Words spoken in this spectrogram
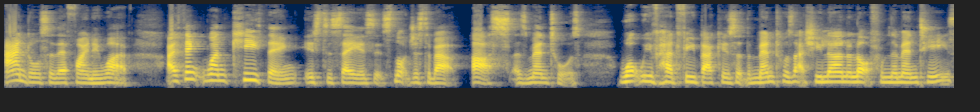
and also they're finding work. I think one key thing is to say is it's not just about us as mentors. What we've had feedback is that the mentors actually learn a lot from the mentees.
